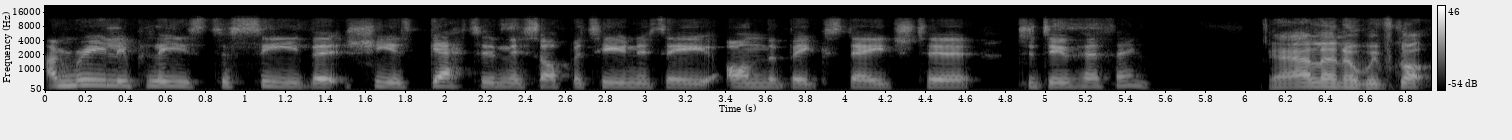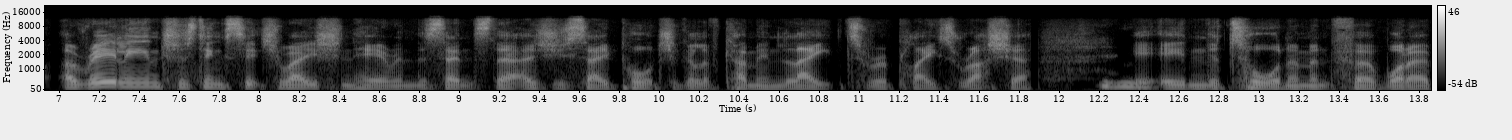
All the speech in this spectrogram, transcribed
I'm really pleased to see that she is getting this opportunity on the big stage to, to do her thing. Yeah, Eleanor, we've got a really interesting situation here in the sense that, as you say, Portugal have come in late to replace Russia mm-hmm. in the tournament for what are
